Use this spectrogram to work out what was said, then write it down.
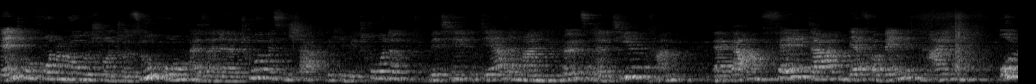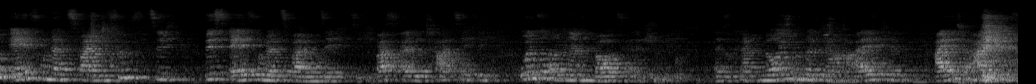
Dendrochronologische Untersuchung, also eine naturwissenschaftliche Methode, mithilfe deren man die Hölzer datieren kann, ergaben Felddaten der verwendeten Eichen um 1152 bis 1162, was also tatsächlich unserer genannten Bauzeit entspricht. Also knapp 900 Jahre alte, alte Eichen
